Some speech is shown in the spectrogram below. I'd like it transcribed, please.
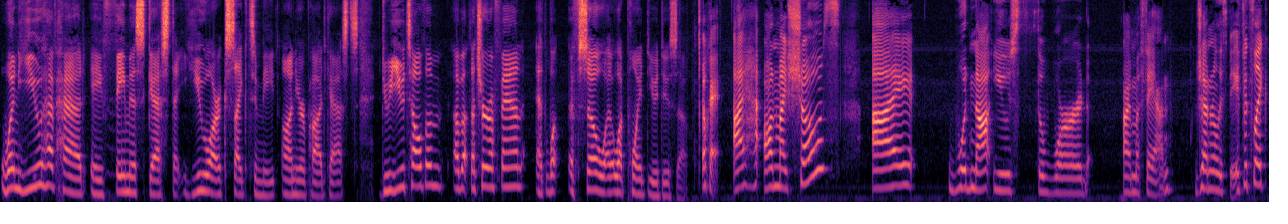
When you have had a famous guest that you are psyched to meet on your podcasts, do you tell them about that you're a fan? At what, if so, at what point do you do so? Okay, I ha- on my shows, I would not use the word "I'm a fan." Generally speaking, if it's like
